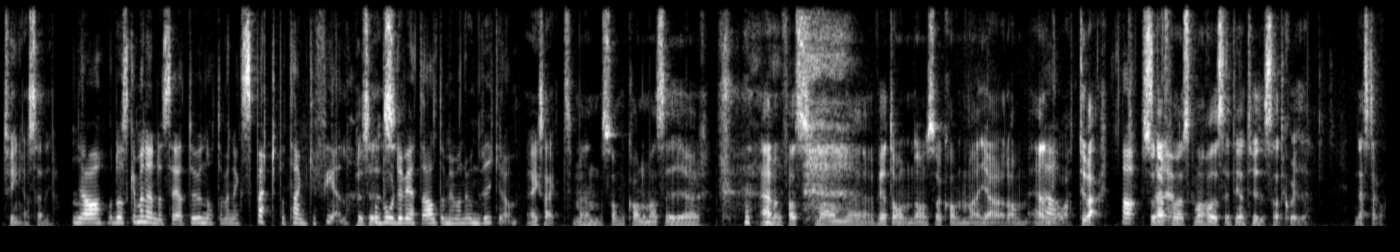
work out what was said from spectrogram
tvingas sälja. Ja, och då ska man ändå säga att du är något av en expert på tankefel. Precis. Och borde veta allt om hur man undviker dem. Exakt, men som Kahneman säger, även fast man eh, vet om dem så kommer man göra dem ändå, Ja. tyvärr. Ja, Så det. därför ska man hålla sig till en tydlig strategi nästa gång.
